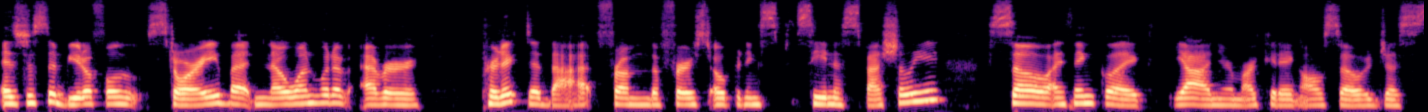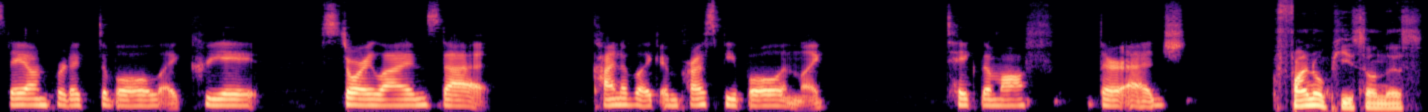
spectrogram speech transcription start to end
It's just a beautiful story but no one would have ever predicted that from the first opening scene especially so I think like, yeah, in your marketing also just stay unpredictable, like create storylines that kind of like impress people and like take them off their edge. Final piece on this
